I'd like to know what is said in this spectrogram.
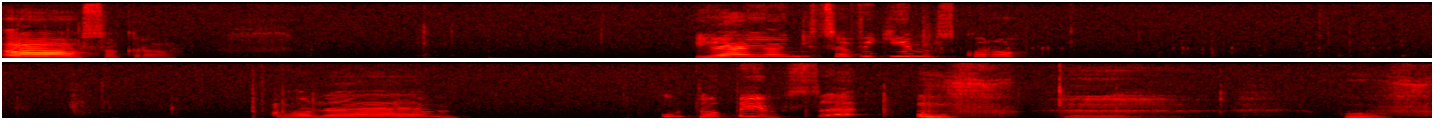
O, oh, sakra. Je, já nic nevidím, skoro. O oh, ne. Utopím se. Uf. Uf.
